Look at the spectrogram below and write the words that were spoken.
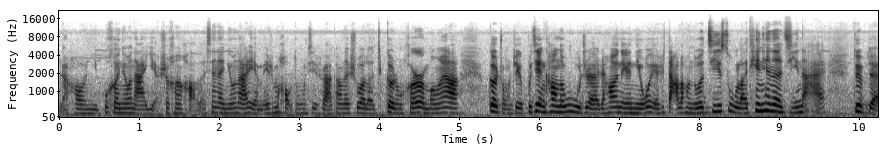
然后你不喝牛奶也是很好的。现在牛奶里也没什么好东西，是吧？刚才说了各种荷尔蒙呀，各种这个不健康的物质。然后那个牛也是打了很多激素了，天天的挤奶，对不对？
